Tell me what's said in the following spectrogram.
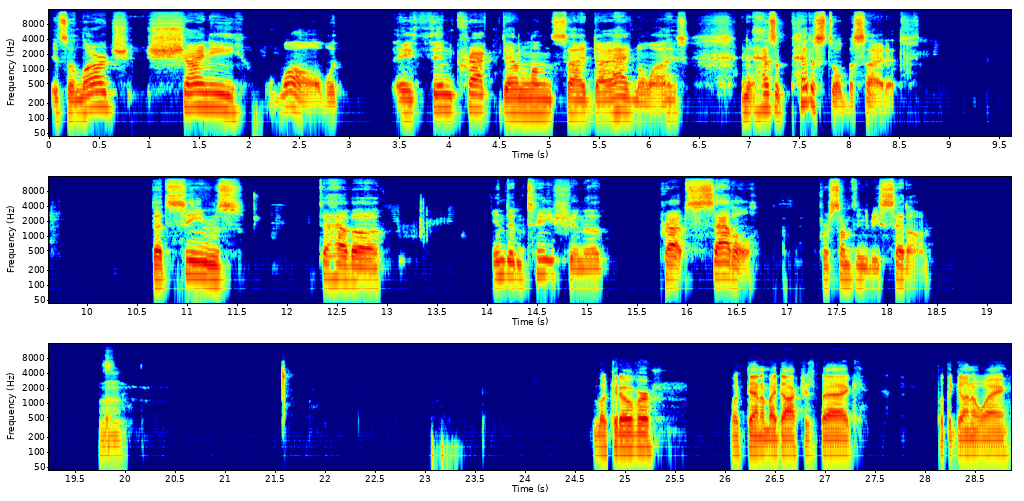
It's a large, shiny wall with a thin crack down along the side diagonal wise, and it has a pedestal beside it that seems to have a indentation, a perhaps saddle for something to be set on. Hmm. Look it over. Look down at my doctor's bag. Put the gun away.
